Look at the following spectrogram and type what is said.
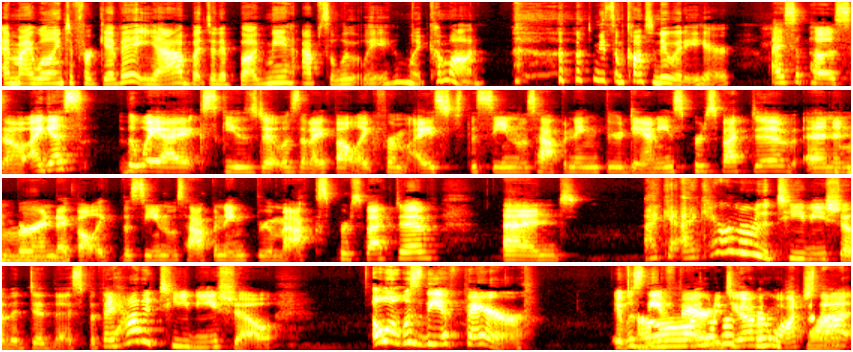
am I willing to forgive it? Yeah, but did it bug me? Absolutely. I'm like, come on. Need some continuity here. I suppose so. I guess the way I excused it was that I felt like from Iced, the scene was happening through Dani's perspective, and in Burned, Mm. I felt like the scene was happening through Mac's perspective. And I can't, I can't remember the TV show that did this, but they had a TV show. Oh, it was The Affair. It was The Oh, Affair. Did you ever watch that. that?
